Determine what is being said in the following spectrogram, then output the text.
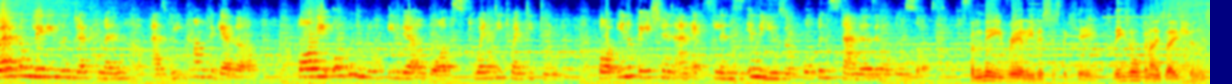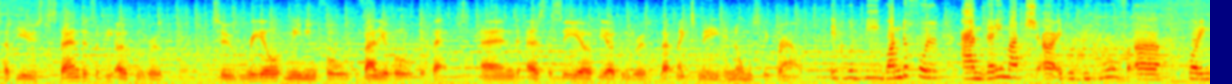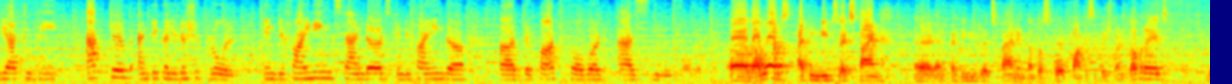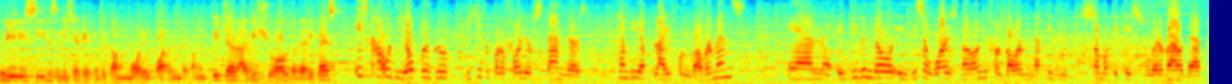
Welcome, ladies and gentlemen, as we come together for the Open Group India Awards 2022 for innovation and excellence in the use of open standards and open source. For me, really, this is the key. These organizations have used standards of the Open Group to real, meaningful, valuable effect. And as the CEO of the Open Group, that makes me enormously proud it would be wonderful and very much uh, it would behoove uh, for India to be active and take a leadership role in defining standards, in defining the uh, the path forward as we move forward. Uh, the awards I think needs to expand uh, and continue to expand in terms of scope, participation and coverage. We really see this initiative to become more important in the coming future. I wish you all the very best. Is how the Open Group digital portfolio of standards can be applied for governments and it, even though in this award it's not only for government, I think some of the cases were about that.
